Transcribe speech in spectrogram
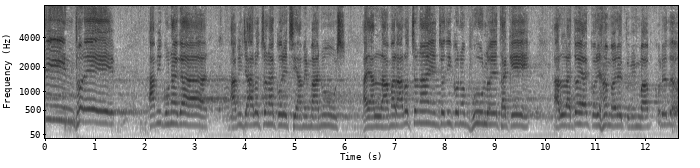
দিন ধরে আমি গুনাগার আমি যা আলোচনা করেছি, আমি মানুষ। আয় আল্লাহ, আমার আলোচনায় যদি কোনো ভুল হয়ে থাকে, আল্লাহ দয়া করে আমারে তুমি মাফ করে দাও।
